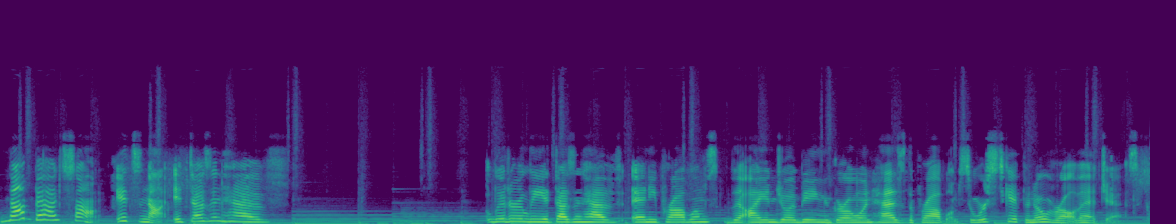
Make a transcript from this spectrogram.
Not bad song. It's not. It doesn't have literally it doesn't have any problems. The I enjoy being a girl one has the problems. So we're skipping over all that jazz.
